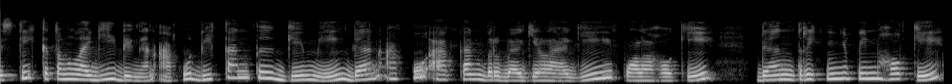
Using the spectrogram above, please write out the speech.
Besti, ketemu lagi dengan aku di Tante Gaming dan aku akan berbagi lagi pola hoki dan trik nyepin hoki.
